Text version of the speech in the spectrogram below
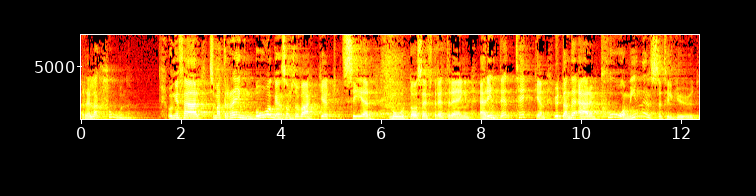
relationen. Ungefär som att regnbågen som så vackert ser mot oss efter ett regn är inte ett tecken, utan det är en påminnelse till Gud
